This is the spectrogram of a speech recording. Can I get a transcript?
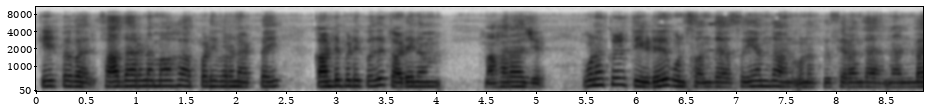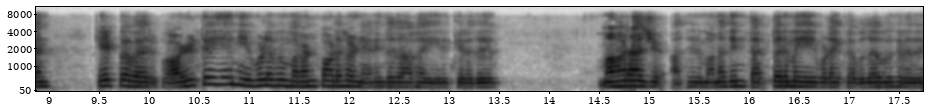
கேட்பவர் சாதாரணமாக அப்படி ஒரு நட்பை கண்டுபிடிப்பது கடினம். மகாராஜ் உனக்குள் தேடு உன் சொந்த சுயம்தான் உனக்கு சிறந்த நண்பன். கேட்பவர் வாழ்க்கை ஏன் இவ்வளவு முரண்பாடுகள் நிறைந்ததாக இருக்கிறது. மகாராஜ் அது மனதின் தற்பெருமையை உடைக்க உதவுகிறது.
